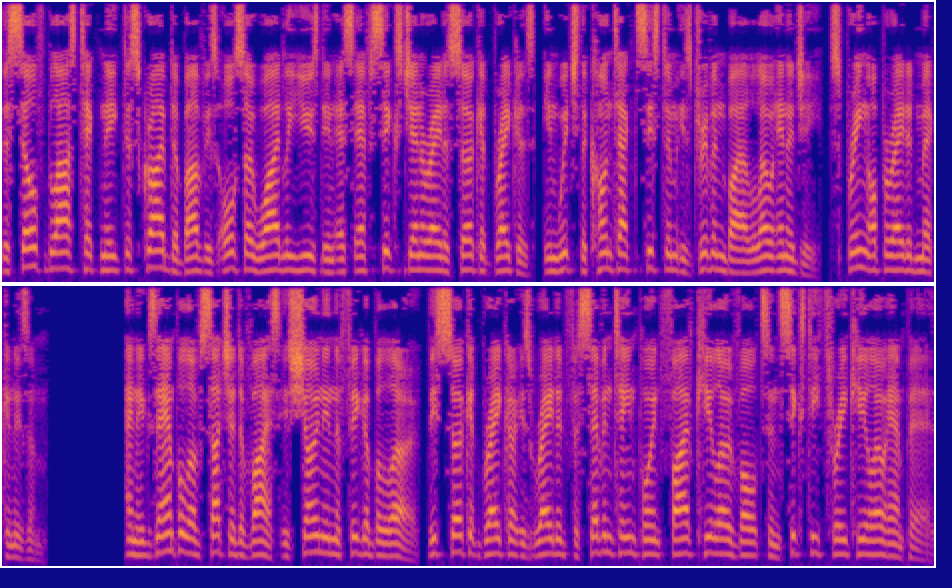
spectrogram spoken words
The self-blast technique described above is also widely used in SF6 generator circuit breakers, in which the contact system is driven by a low-energy, spring-operated mechanism. An example of such a device is shown in the figure below. This circuit breaker is rated for 17.5 kV and 63 kA.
